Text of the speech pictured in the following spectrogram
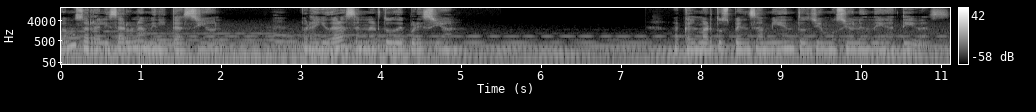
Vamos a realizar una meditación para ayudar a sanar tu depresión, a calmar tus pensamientos y emociones negativas.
